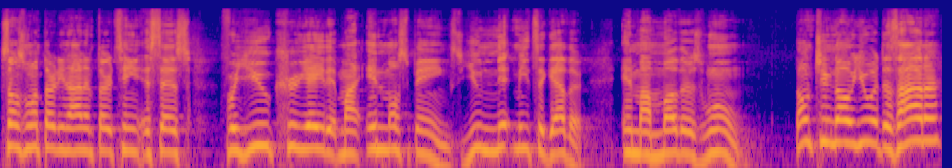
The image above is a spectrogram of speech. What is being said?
Psalms 139 and 13, it says, For you created my inmost beings. You knit me together in my mother's womb. Don't you know you're a designer?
